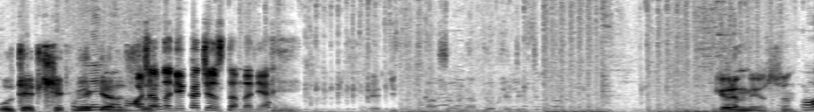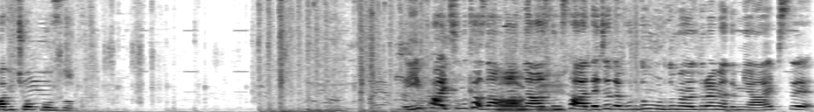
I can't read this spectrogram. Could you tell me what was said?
Ulti etki etmiyor ki abi. Hocam da niye kaçıyorsun standdan ya? Etki karşı önlem yok edildi. Görünmüyorsun. Abi çok bozuk. Aim fight'ını kazanmam Abi. lazım sadece de vurdum vurdum öldüremedim ya. Hepsi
